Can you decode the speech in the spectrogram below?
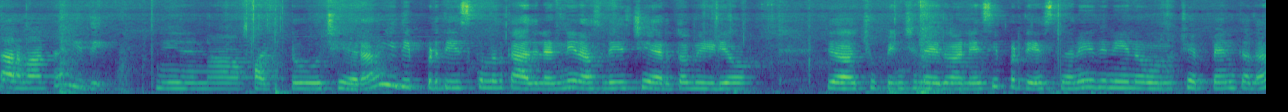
తర్వాత ఇది. నేను నా పట్టు చీర. ఇది ఇప్పుడు తీసుకున్నది కాదులేండి. నేను అసలు ఈ చీరతో వీడియో చూపించలేదు అనేసి ఇప్పుడు తీస్తున్నాను. ఇది నేను చెప్పాను కదా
